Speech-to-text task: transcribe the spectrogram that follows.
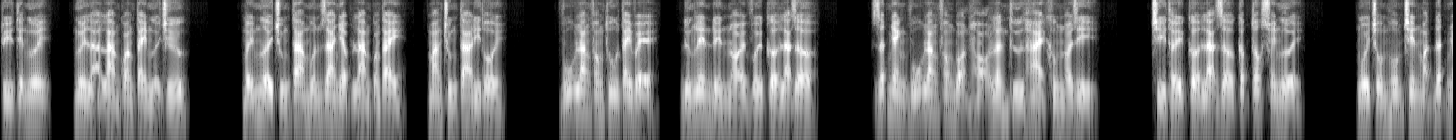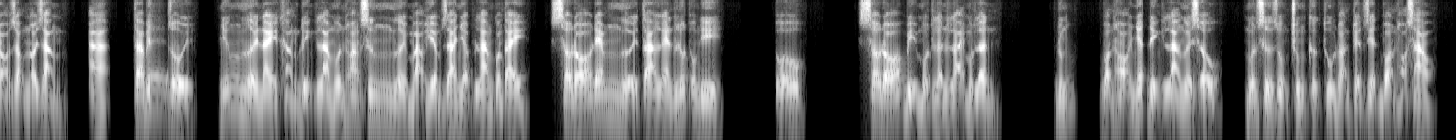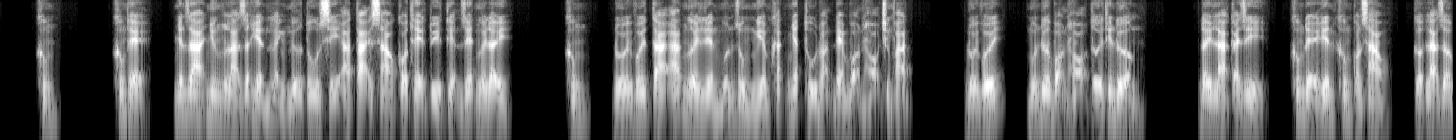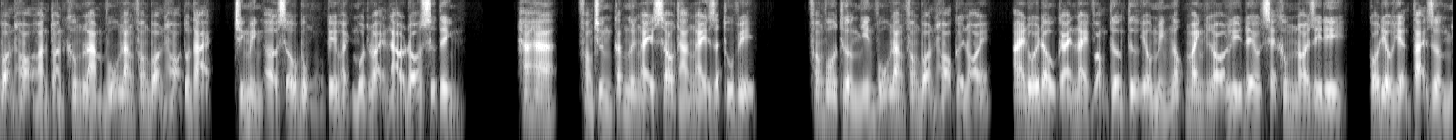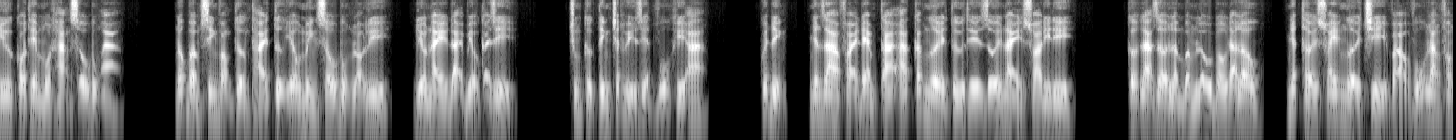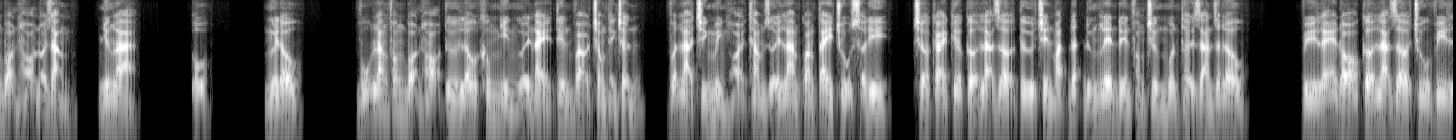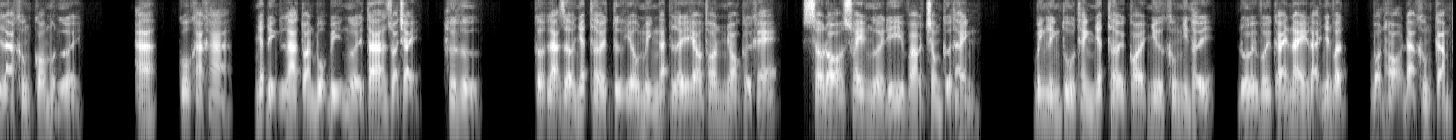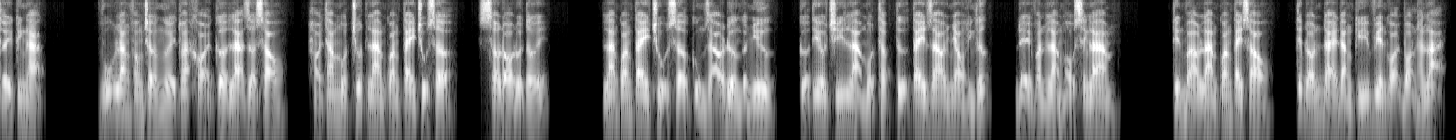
Tùy tiện ngươi ngươi là lam quang tay người chứ? Mấy người chúng ta muốn gia nhập lam quang tay, mang chúng ta đi thôi. Vũ lăng phong thu tay về, đứng lên đến nói với cờ lạ giờ rất nhanh vũ lăng phong bọn họ lần thứ hai không nói gì. Chỉ thấy cờ lạ giờ cấp tốc xoay người. Ngồi trốn hôm trên mặt đất nhỏ giọng nói rằng à ta biết rồi, những người này khẳng định là muốn hoang sưng người mạo hiểm gia nhập lam con tay, sau đó đem người ta lén lút ôm đi. Ô ô. Sau đó bị một lần lại một lần. Đúng, bọn họ nhất định là người xấu, muốn sử dụng trung cực thủ đoạn tuyệt diệt bọn họ sao? Không không thể, nhân ra nhưng là rất hiền lành nữ tu sĩ à tại sao có thể tùy tiện giết người đây? Không, đối với tà ác người liền muốn dùng nghiêm khắc nhất thủ đoạn đem bọn họ trừng phạt đối với, muốn đưa bọn họ tới thiên đường. Đây là cái gì? Không để yên không còn sao. Cỡ lạ dơ bọn họ hoàn toàn không làm vũ lăng phong bọn họ tồn tại, chính mình ở xấu bụng kế hoạch một loại nào đó sự tình. Ha ha phỏng chừng các ngươi ngày sau tháng ngày rất thú vị. Phong vô thường nhìn vũ lăng phong bọn họ cười nói, ai đối đầu cái này vọng tưởng tự yêu mình ngốc manh lò lì đều sẽ không nói gì đi, có điều hiện tại dường như có thêm một hạng xấu bụng a. Ngốc bẩm sinh vọng tưởng thái tự yêu mình xấu bụng lò lì, điều này đại biểu cái gì? Trung cực tính chất hủy diệt vũ khí a. Quyết định nhân ra phải đem tà ác các ngươi từ thế giới này xóa đi đi. Cỡ lạ giờ lầm bầm lầu bầu đã lâu, nhất thời xoay người chỉ vào vũ lăng phong bọn họ nói rằng, nhưng là, ồ, người đâu? Vũ lăng phong bọn họ từ lâu không nhìn người này tiến vào trong thành trấn, vẫn là chính mình hỏi thăm giới lam quang tay trụ sở đi, chờ cái kia cỡ lạ dở từ trên mặt đất đứng lên đến phòng chừng muốn thời gian rất lâu. Vì lẽ đó cỡ lạ dở chu vi là không có một người. A, cô khà khà, nhất định là toàn bộ bị người ta dọa chạy, hừ hừ. Cỡ lạ dở nhất thời tự yêu mình ngắt lấy eo thon nhỏ cười khẽ sau đó xoay người đi vào trong cửa thành. Binh lính thủ thành nhất thời coi như không nhìn thấy, đối với cái này đại nhân vật, bọn họ đã không cảm thấy kinh ngạc. Vũ lăng phong chờ người thoát khỏi cỡ lạ giờ sau, hỏi thăm một chút lam quang tay trụ sở, sau đó đổi tới. Lam quang tay trụ sở cùng giáo đường gần như, cửa tiêu chí là một thập tự tay giao nhau hình thức, để văn làm màu xanh lam. Tiến vào lam quang tay sau, tiếp đón đài đăng ký viên gọi bọn hắn lại.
